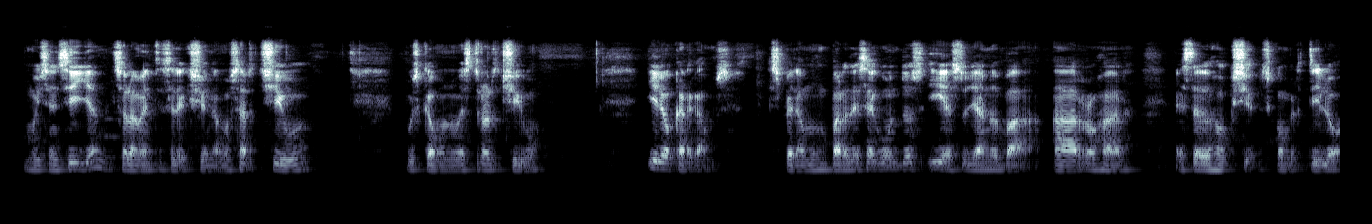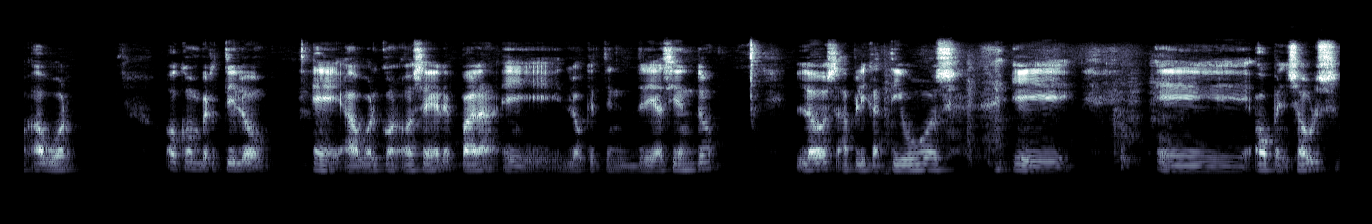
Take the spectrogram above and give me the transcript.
muy sencilla. Solamente seleccionamos archivo, buscamos nuestro archivo y lo cargamos. Esperamos un par de segundos y esto ya nos va a arrojar estas dos opciones, convertirlo a Word o convertirlo eh, a Word con OCR para eh, lo que tendría siendo los aplicativos eh, open source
